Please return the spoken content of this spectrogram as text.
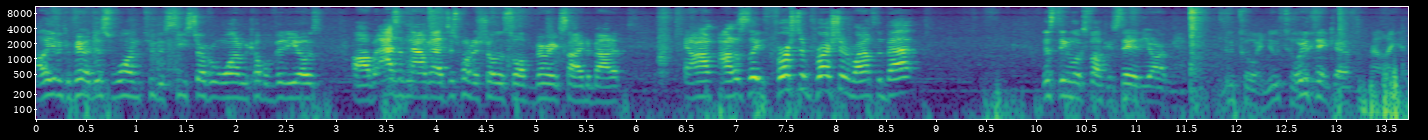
I'll even compare this one to the Sea Serpent one in a couple videos. Uh, but as of now, guys, just wanted to show this off. Very excited about it. And hon- honestly, first impression right off the bat, this thing looks fucking state of the art, man. New toy. New toy. What do you think, Kev? I like it.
